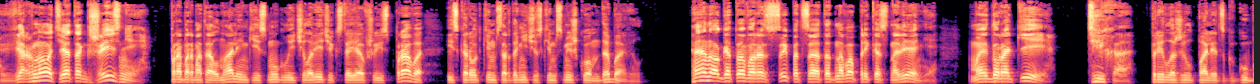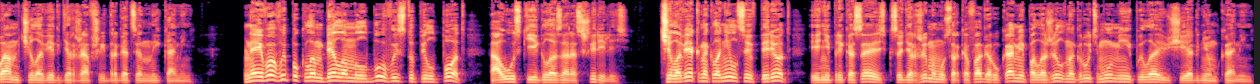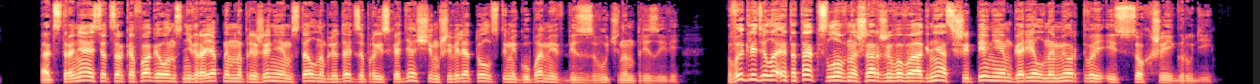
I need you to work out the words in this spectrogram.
«Вернуть это к жизни!» Пробормотал маленький, смуглый человечек, стоявший справа, и с коротким сардоническим смешком добавил. «Оно готово рассыпаться от одного прикосновения. Мы дураки!» «Тихо!» — приложил палец к губам человек, державший драгоценный камень. На его выпуклом белом лбу выступил пот, а узкие глаза расширились. Человек наклонился вперед и, не прикасаясь к содержимому саркофага руками, положил на грудь мумии пылающий огнем камень. Отстраняясь от саркофага, он с невероятным напряжением стал наблюдать за происходящим, шевеля толстыми губами в беззвучном призыве. Выглядело это так, словно шар живого огня с шипением горел на мертвой и ссохшей груди.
